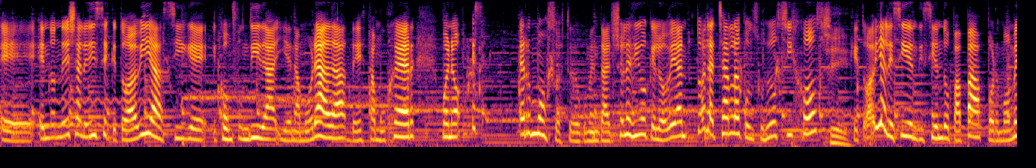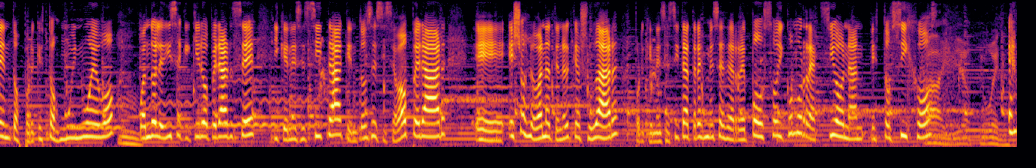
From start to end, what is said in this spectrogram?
eh, en donde ella le dice que todavía sigue confundida y enamorada de esta mujer. Bueno, es hermoso este documental. Yo les digo que lo vean. Toda la charla con sus dos hijos Sí. que todavía le siguen diciendo papá por momentos, porque esto es muy nuevo, Mm. cuando le dice que quiere operarse y que necesita, que entonces si se va a operar, eh, ellos lo van a tener que ayudar porque necesita tres meses de reposo y cómo reaccionan estos hijos. Ay, Dios, bueno. Es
